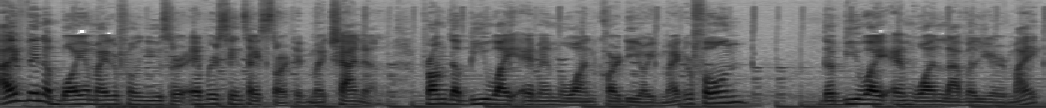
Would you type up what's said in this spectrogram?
I've been a Boya microphone user ever since I started my channel. From the BYMM1 cardioid microphone, the BYM1 lavalier mic,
